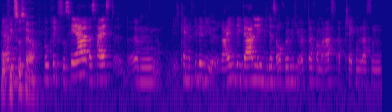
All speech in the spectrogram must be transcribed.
Wo ähm, kriegst du es her? wo kriegst du es her? Das heißt, ähm, kenne viele, die rein vegan leben, die das auch wirklich öfter vom Arzt abchecken lassen.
